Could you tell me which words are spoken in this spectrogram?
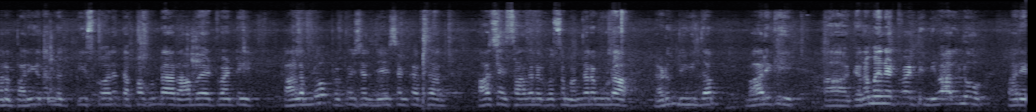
మనం పరిగణనలోకి తీసుకోవాలి. తప్పకుండా రాబోయేటువంటి కాలంలో ప్రొఫెసర్ జయశంకర్ సార్ ఆశయ సాధన కోసం అందరం కూడా నడుము దిగిద్దాం. వారికి ఘనమైనటువంటి నివాళులు వారి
